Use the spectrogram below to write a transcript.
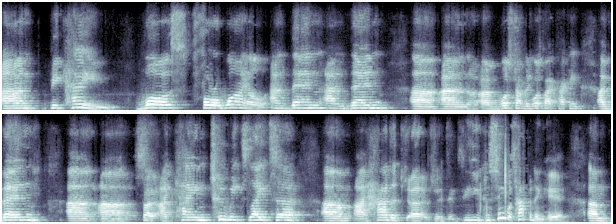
and became, was for a while, and then, and then, uh, and I was traveling, was backpacking, and then uh, uh, so I came two weeks later. um, I had a, uh, you can see what's happening here. Um,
